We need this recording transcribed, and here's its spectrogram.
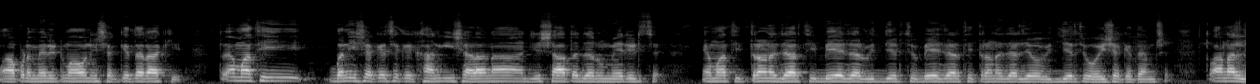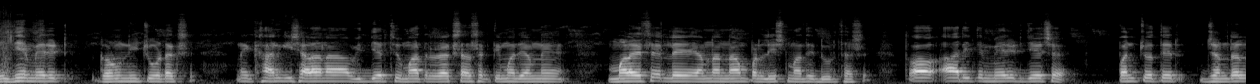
આપણે મેરિટમાં આવવાની શક્યતા રાખીએ તો એમાંથી બની શકે છે કે ખાનગી શાળાના જે સાત હજારનું મેરિટ છે, એમાંથી ત્રણ હજારથી બે હજાર વિદ્યાર્થીઓ, બે હજારથી ત્રણ હજાર જેવા વિદ્યાર્થીઓ હોઈ શકે તેમ છે. તો આના લીધે મેરિટ ઘણું નીચું અટકશે અને ખાનગી શાળાના વિદ્યાર્થીઓ માત્ર રક્ષા શક્તિમાં જ એમને મળે છે, એટલે એમના નામ પણ લિસ્ટમાંથી દૂર થશે. તો આ રીતે મેરિટ જે છે, પંચોતેર જનરલ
